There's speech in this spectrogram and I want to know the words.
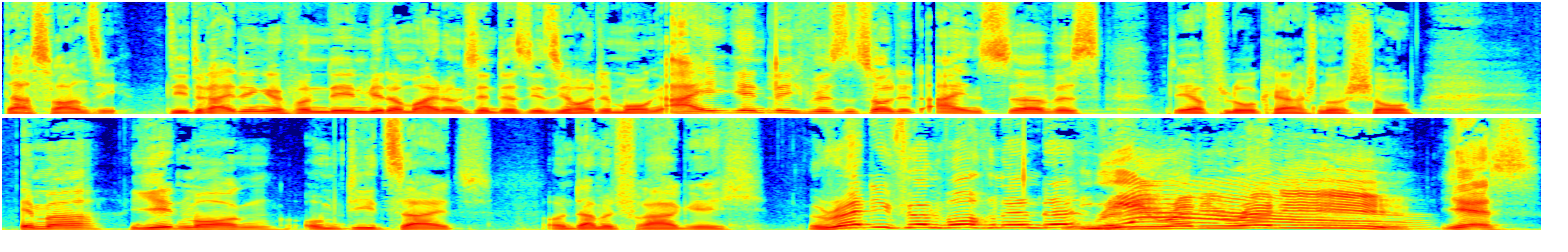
Das waren sie. Die drei Dinge, von denen wir der Meinung sind, dass ihr sie heute Morgen eigentlich wissen solltet. Ein Service der Flo Kerschner Show. Immer, jeden Morgen um die Zeit. Und damit frage ich, ready für ein Wochenende? Ready, ready, ready. Yes!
